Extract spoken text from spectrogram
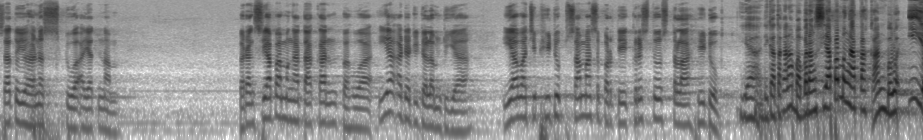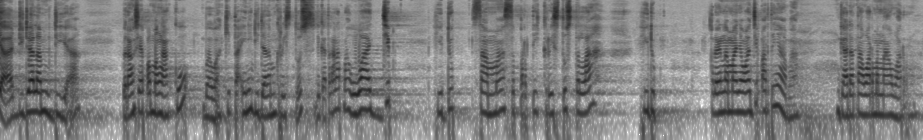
1 Yohanes 2 ayat 6 Barang siapa mengatakan bahwa ia ada di dalam dia, ia wajib hidup sama seperti Kristus telah hidup. Ya, dikatakan apa? Barang siapa mengatakan bahwa ia di dalam dia, barang siapa mengaku bahwa kita ini di dalam Kristus, dikatakan apa? Wajib hidup sama seperti Kristus telah hidup. Kalau yang namanya wajib artinya apa? Gak ada tawar-menawar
